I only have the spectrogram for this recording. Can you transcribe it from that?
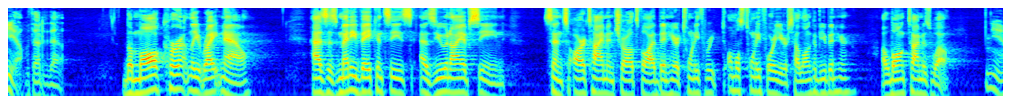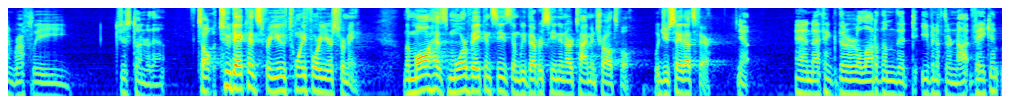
Yeah, without a doubt. The mall currently, right now, has as many vacancies as you and I have seen since our time in Charlottesville. I've been here 23, almost 24 years. How long have you been here? A long time as well. Yeah, roughly just under that. So, two decades for you, 24 years for me. The mall has more vacancies than we've ever seen in our time in Charlottesville. Would you say that's fair? Yeah. And I think there are a lot of them that even if they're not vacant,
